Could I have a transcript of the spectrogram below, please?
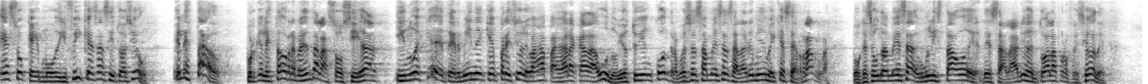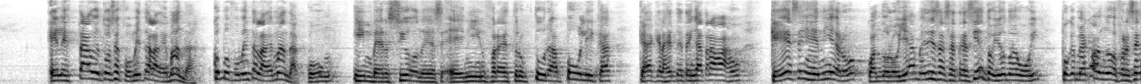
eso que modifique esa situación? El Estado, porque el Estado representa a la sociedad y no es que determine qué precio le vas a pagar a cada uno. Yo estoy en contra, por eso esa mesa de salario mínimo hay que cerrarla, porque es una mesa de un listado de, salarios en todas las profesiones. El Estado entonces fomenta la demanda. ¿Cómo fomenta la demanda? Con inversiones en infraestructura pública que haga que la gente tenga trabajo, que ese ingeniero, cuando lo llame, dice 700, yo no voy, porque me acaban de ofrecer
